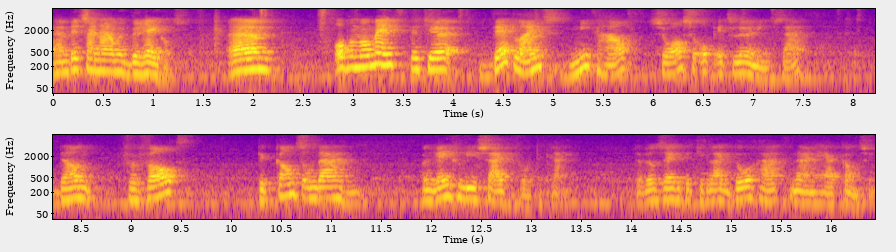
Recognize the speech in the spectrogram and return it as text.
Ehm, dit zijn namelijk de regels. Ehm, op het moment dat je deadlines niet haalt, zoals ze op It's Learning staat, dan vervalt de kans om daar een regulier cijfer voor te krijgen. Dat wil zeggen dat je gelijk doorgaat naar een herkansing.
